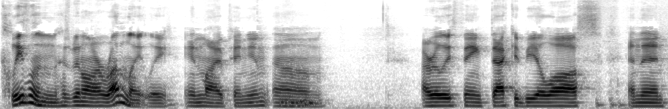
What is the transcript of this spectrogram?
Cleveland has been on a run lately, in my opinion. Um, I really think that could be a loss. And then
